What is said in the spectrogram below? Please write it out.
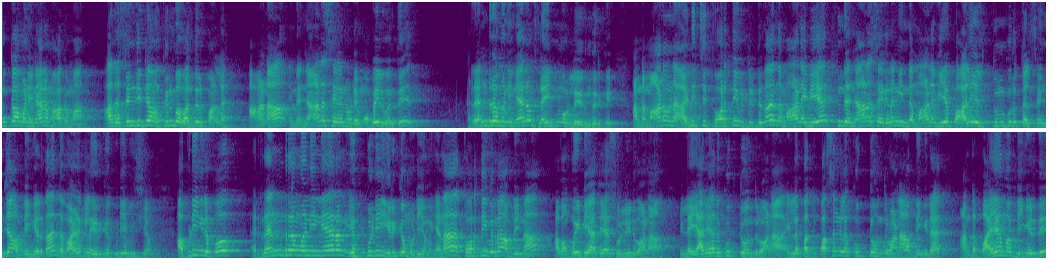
முக்கால் மணி நேரம் ஆகுமா? அதை செஞ்சுட்டு அவன் திரும்ப வந்திருப்பான்ல. ஆனால் இந்த ஞானசேகரனுடைய மொபைல் வந்து ரெண்டரை மணி நேரம் ஃப்ளைட் மோடில் இருந்திருக்கு. அந்த மாணவனை அடித்து துரத்தி விட்டுட்டு தான் இந்த மாணவியை இந்த ஞானசேகரன் இந்த மாணவியை பாலியல் துன்புறுத்தல் செஞ்சான் அப்படிங்கிறது தான் இந்த வழக்கில் இருக்கக்கூடிய விஷயம். அப்படிங்கிறப்போ ரெண்டரை மணி நேரம் எப்படி இருக்க முடியும்? ஏன்னா துரத்தி விடுறான் அப்படின்னா அவன் போயிட்டு யார்ட்டையாவது சொல்லிடுவானா? இல்லை யாரையாவது கூப்பிட்டு வந்துருவானா? இல்லை பத்து பசங்களை கூப்பிட்டு வந்துருவானா? அப்படிங்கிற அந்த பயம் அப்படிங்கிறது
